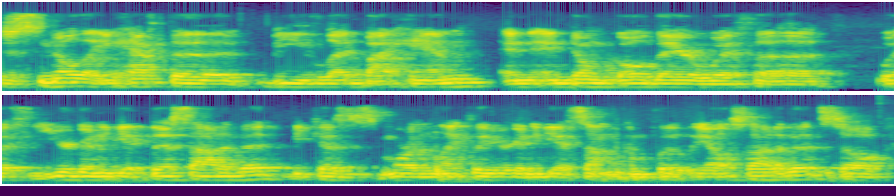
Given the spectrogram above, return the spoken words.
just know that you have to be led by Him and, and don't go there with uh with you're going to get this out of it because more than likely you're going to get something completely else out of it. So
